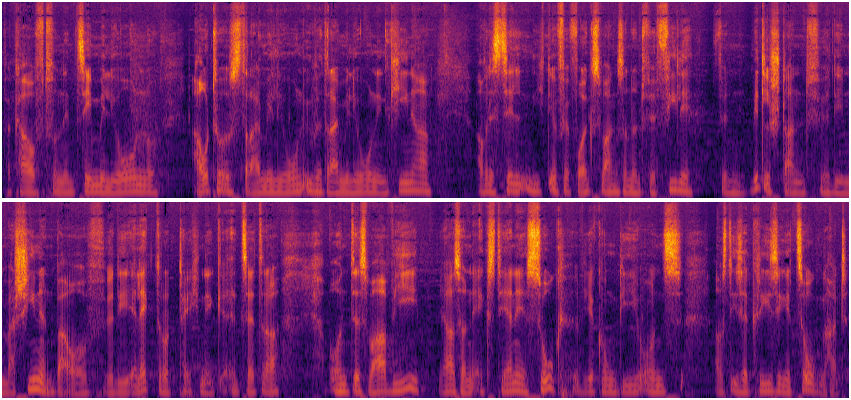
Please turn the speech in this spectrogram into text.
verkauft von den 10 Millionen Autos 3 Millionen, über 3 Millionen in China. Aber das zählt nicht nur für Volkswagen, sondern für viele, für den Mittelstand, für den Maschinenbau, für die Elektrotechnik etc. Und das war wie ja, so eine externe Sogwirkung, die uns aus dieser Krise gezogen hat.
